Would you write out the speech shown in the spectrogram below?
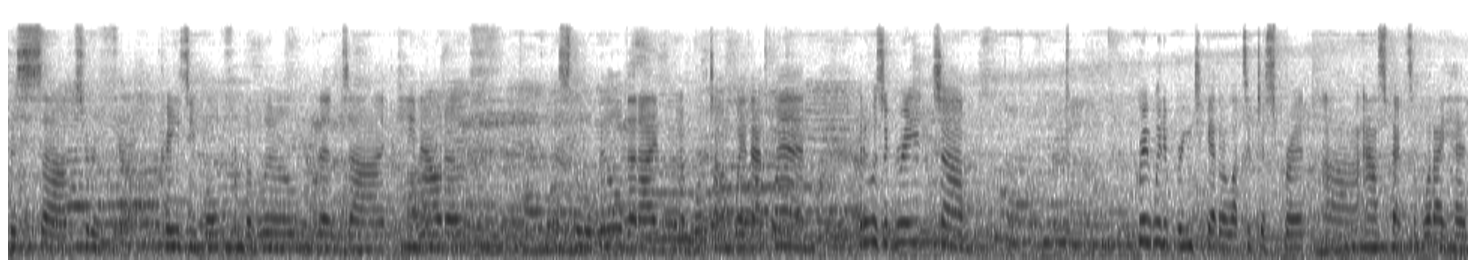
this uh, sort of crazy bolt from the blue that uh, came out of this little bill that I, I worked on way back when. But it was a great. Um, great way to bring together lots of disparate uh, aspects of what I had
